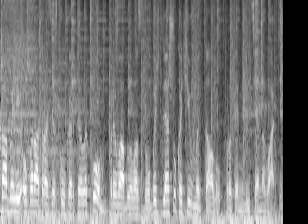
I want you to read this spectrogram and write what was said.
Кабелі оператора зв'язку Укртелеком приваблива здобич для шукачів металу, проте міліція на варті.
